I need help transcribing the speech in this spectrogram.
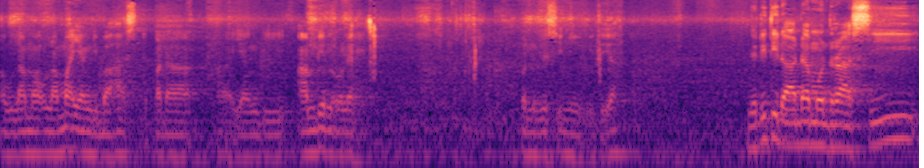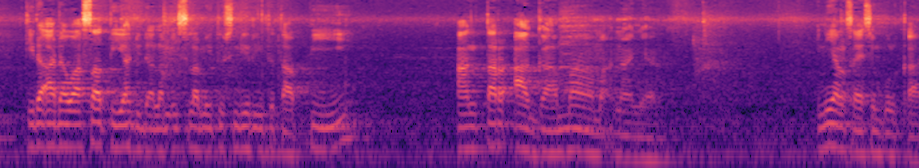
ulama-ulama yang dibahas kepada eh, yang diambil oleh penulis ini gitu ya. Jadi tidak ada moderasi tidak ada wasatiyah di dalam Islam itu sendiri tetapi antar agama maknanya. Ini yang saya simpulkan.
